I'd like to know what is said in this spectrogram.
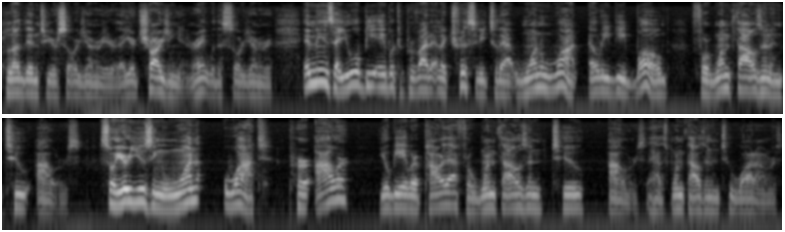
plugged into your solar generator, that you're charging it, right, with a solar generator. It means that you will be able to provide electricity to that 1 watt LED bulb for 1002 hours. So you're using 1 watt per hour, you'll be able to power that for 1,002 hours. It has 1,002 watt hours.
